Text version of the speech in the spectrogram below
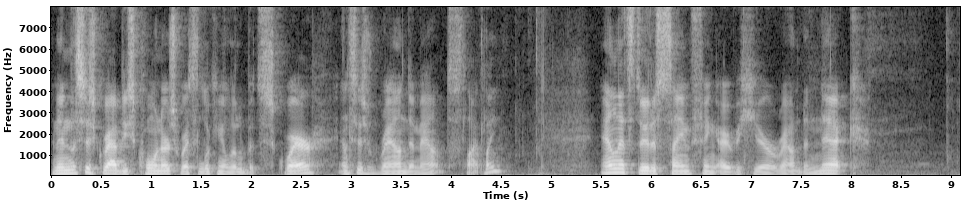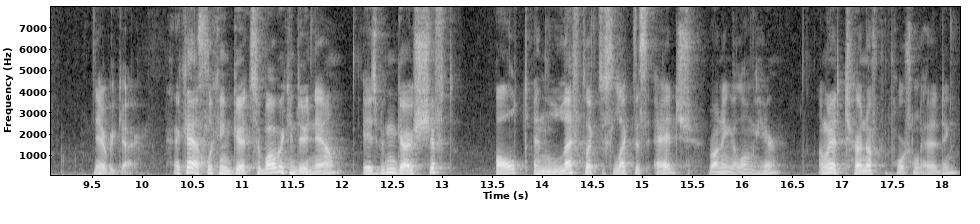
And then let's just grab these corners where it's looking a little bit square and let's just round them out slightly. And let's do the same thing over here around the neck. There we go. Okay, that's looking good. So what we can do now is we can go Shift Alt and left click to select this edge running along here. I'm going to turn off proportional editing.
